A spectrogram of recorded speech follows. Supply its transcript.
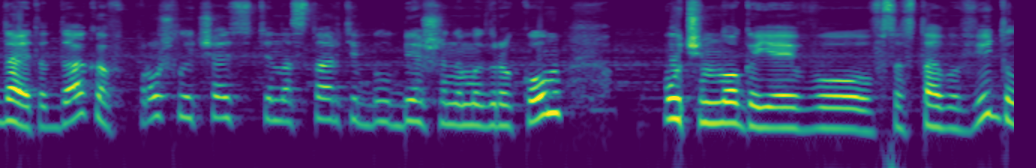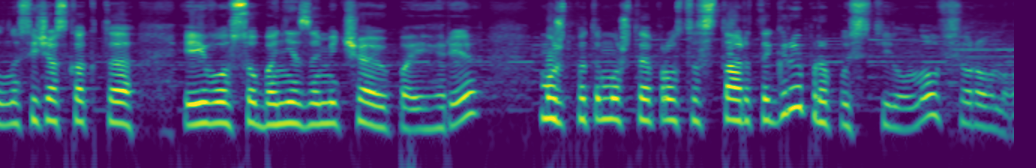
Да, это Даков. В прошлой части на старте был бешеным игроком. Очень много я его в составе видел, но сейчас как-то я его особо не замечаю по игре. Может потому, что я просто старт игры пропустил, но все равно.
